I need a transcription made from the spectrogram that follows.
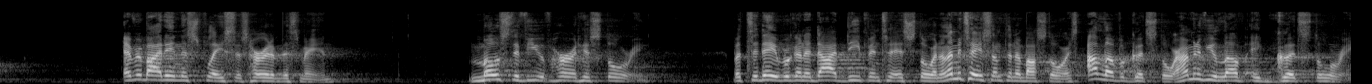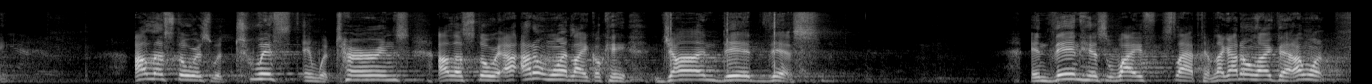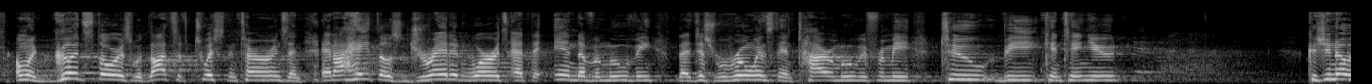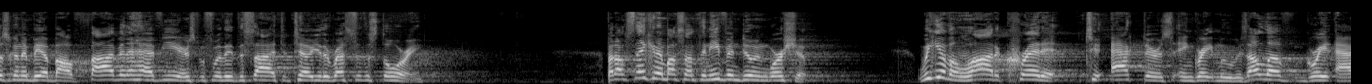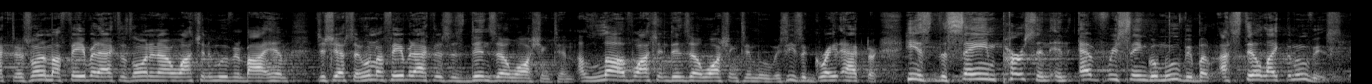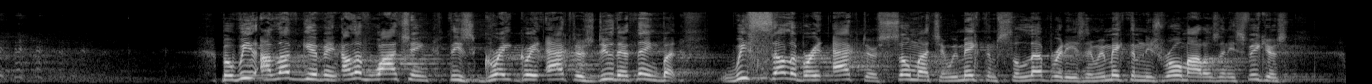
Everybody in this place has heard of this man. Most of you have heard his story. But today we're going to dive deep into his story. Now, let me tell you something about stories. I love a good story. How many of you love a good story? I love stories with twists and with turns. I love story. I, I don't want like, okay, John did this. And then his wife slapped him. Like, I don't like that. I want, I want good stories with lots of twists and turns. And, and I hate those dreaded words at the end of a movie that just ruins the entire movie for me. To be continued. Because you know it's going to be about five and a half years before they decide to tell you the rest of the story. But I was thinking about something even doing worship. We give a lot of credit to actors in great movies. I love great actors. One of my favorite actors, Lauren and I were watching a movie by him just yesterday. One of my favorite actors is Denzel Washington. I love watching Denzel Washington movies. He's a great actor. He is the same person in every single movie, but I still like the movies. But we, I love giving, I love watching these great, great actors do their thing, but we celebrate actors so much and we make them celebrities and we make them these role models and these figures.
